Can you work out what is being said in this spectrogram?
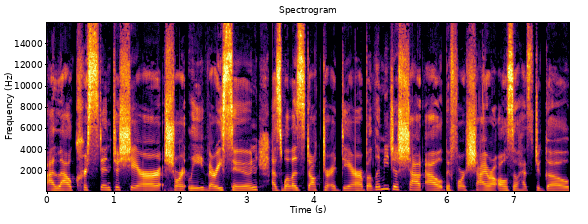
allow Kristen to share shortly, very soon, as well as Dr. Adair. But let me just shout out before Shira also has to go.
